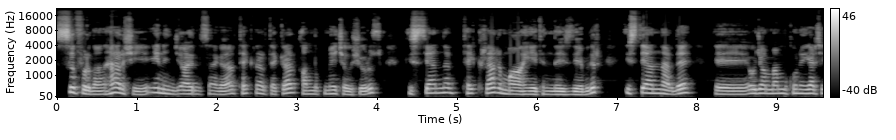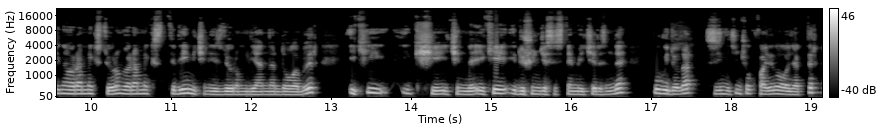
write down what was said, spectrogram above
Sıfırdan her şeyi en ince ayrıntısına kadar tekrar tekrar anlatmaya çalışıyoruz. İsteyenler tekrar mahiyetinde izleyebilir. İsteyenler de Ee, hocam ben bu konuyu gerçekten öğrenmek istiyorum. Öğrenmek istediğim için izliyorum diyenler de olabilir. İki kişi içinde, iki düşünce sistemi içerisinde bu videolar sizin için çok faydalı olacaktır.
